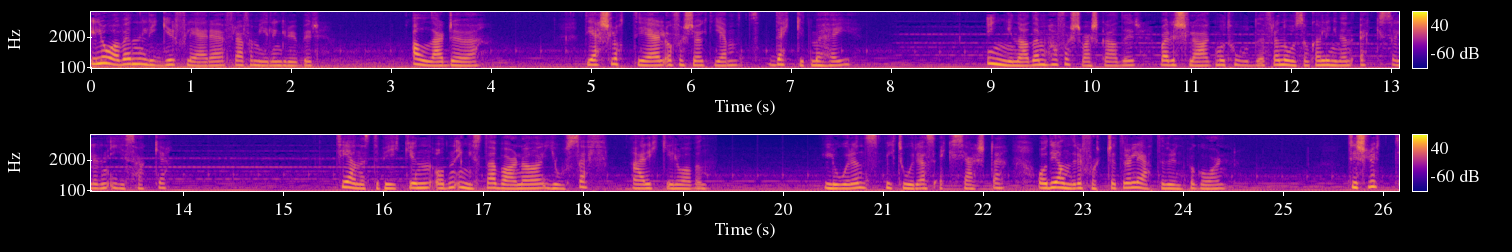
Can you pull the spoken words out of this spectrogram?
I låven ligger flere fra familien Gruber. Alle er døde. De er slått i hjel og forsøkt gjemt, dekket med høy. Ingen av dem har forsvarsskader, bare slag mot hodet fra noe som kan ligne en øks eller en ishakke. Tjenestepiken og den yngste av barna, Josef, er ikke i låven. Lorentz, Victorias ekskjæreste, og de andre fortsetter å lete rundt på gården. Til slutt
